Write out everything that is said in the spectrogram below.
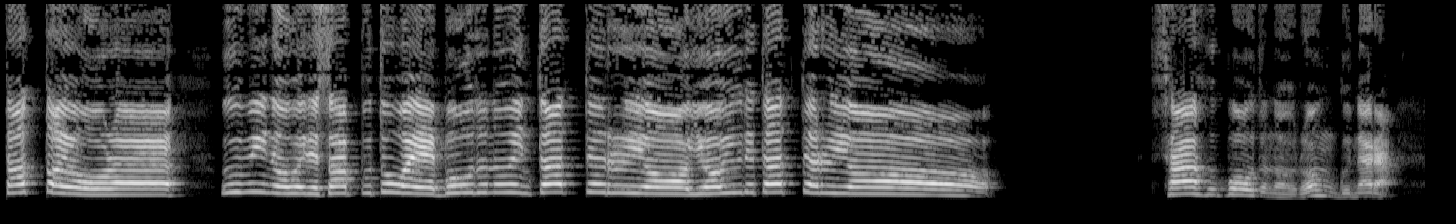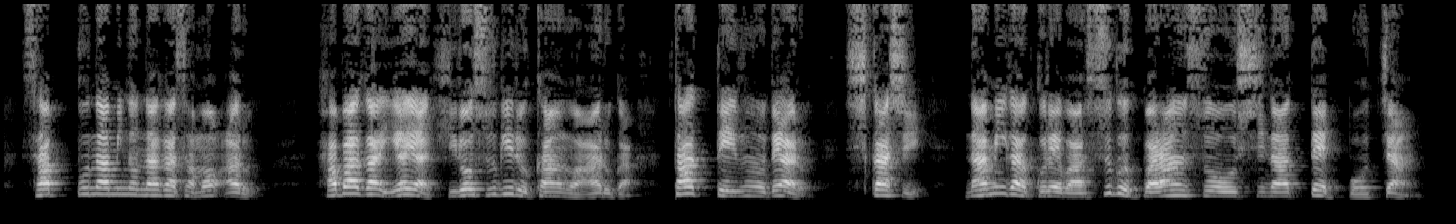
立ったよ、俺。海の上でサップとはいえ、ボードの上に立ってるよ余裕で立ってるよサーフボードのロングなら、サップ並みの長さもある。幅がやや広すぎる感はあるが、立っているのである。しかし、波が来ればすぐバランスを失ってぼちゃん。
